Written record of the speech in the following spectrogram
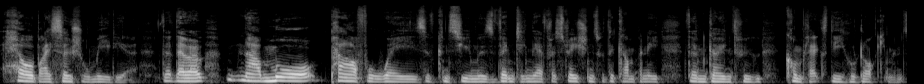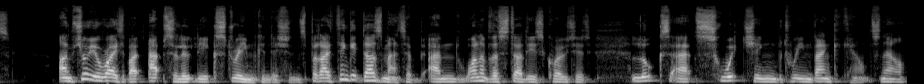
hell by social media. That there are now more powerful ways of consumers venting their frustrations with the company than going through complex legal documents. I'm sure you're right about absolutely extreme conditions, but I think it does matter. And one of the studies quoted looks at switching between bank accounts. Now,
